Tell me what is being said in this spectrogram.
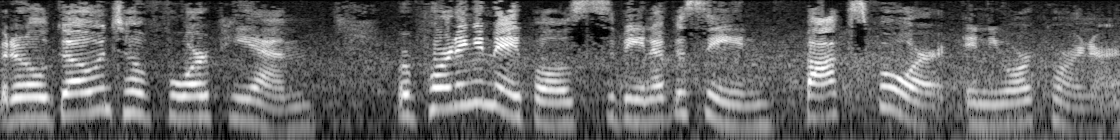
but it'll go until 4 p.m. Reporting in Naples, Sabina Bassine, Fox 4 in your corner.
